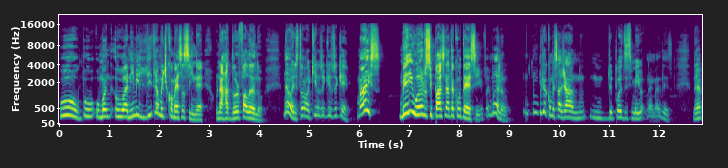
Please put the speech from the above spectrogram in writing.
O, o, o, o anime literalmente começa assim, né? O narrador falando, não, eles estão aqui, não sei o que, não sei o que. Mas, meio ano se passa e nada acontece. Eu falei, mano, não podia começar já depois desse meio... Né, mas beleza, né?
